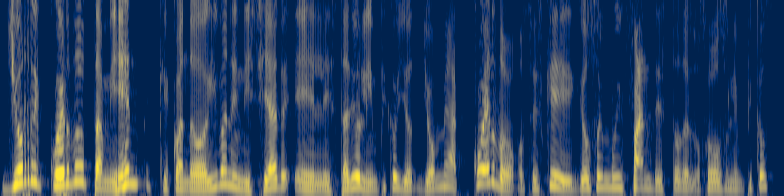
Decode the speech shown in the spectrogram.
Yo recuerdo también que cuando iban a iniciar el Estadio Olímpico, yo, yo me acuerdo, o sea, es que yo soy muy fan de esto de los Juegos Olímpicos,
